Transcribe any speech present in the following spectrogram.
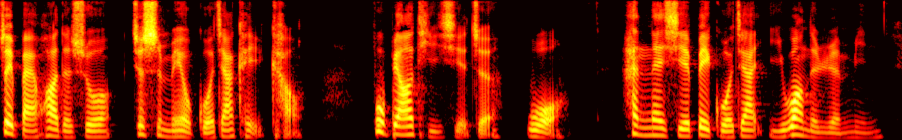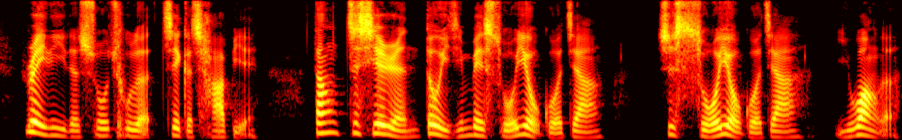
最白话的说，就是没有国家可以靠。副标题写着“我和那些被国家遗忘的人民”，锐利的说出了这个差别。当这些人都已经被所有国家，是所有国家遗忘了，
